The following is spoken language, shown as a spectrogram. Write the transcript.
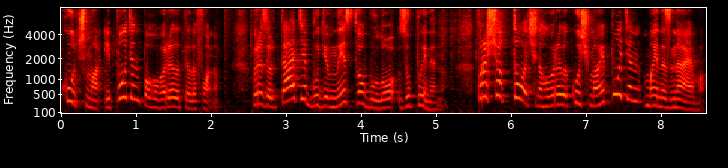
Кучма і Путін поговорили телефоном. В результаті будівництво було зупинено. Про що точно говорили Кучма і Путін, ми не знаємо.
